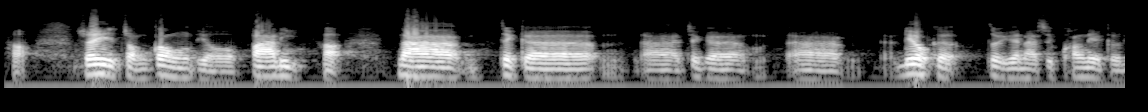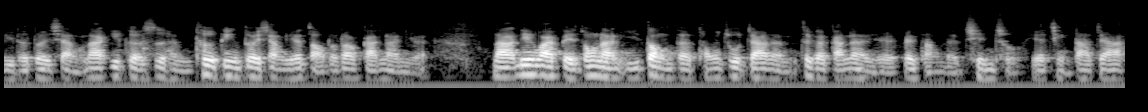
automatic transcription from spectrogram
好，所以总共有八例啊，那这个啊这个啊六个这原来是框列隔离的对象，那一个是很特定对象也找得到感染源。那另外北中南移动的同住家人，这个感染也非常的清楚，也请大家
